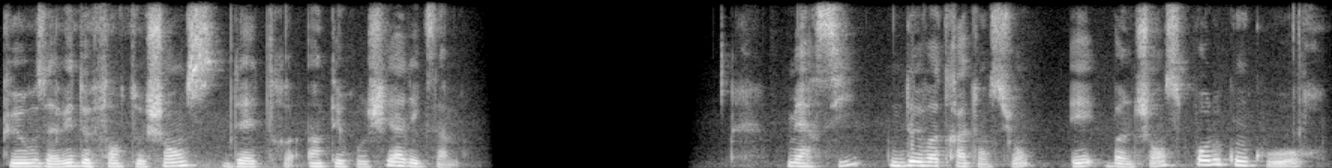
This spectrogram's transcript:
que vous avez de fortes chances d'être interrogé à l'examen. Merci de votre attention et bonne chance pour le concours.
